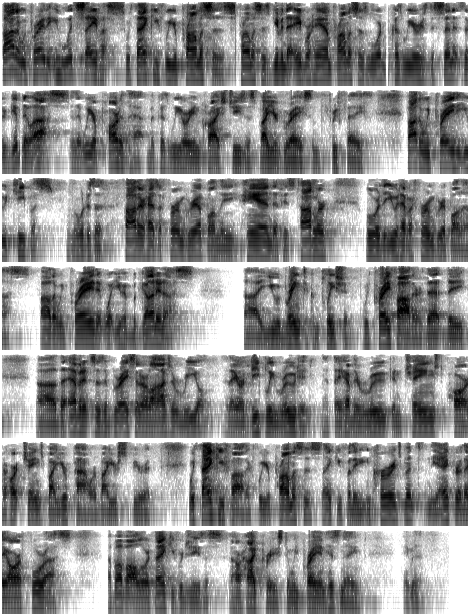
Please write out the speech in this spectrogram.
Father, we pray that you would save us. We thank you for your promises, promises given to Abraham, promises, Lord, because we are his descendants that are given to us, and that we are part of that because we are in Christ Jesus by your grace and through faith. Father, we pray that you would keep us. Lord, as a father has a firm grip on the hand of his toddler, Lord, that you would have a firm grip on us. Father, we pray that what you have begun in us, uh, you would bring to completion. We pray, Father, that the uh, the evidences of grace in our lives are real. They are deeply rooted, that they have their root in a changed heart, a heart changed by your power, by your Spirit. We thank you, Father, for your promises. Thank you for the encouragement and the anchor they are for us. Above all, Lord, thank you for Jesus, our high priest, and we pray in his name. Amen.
